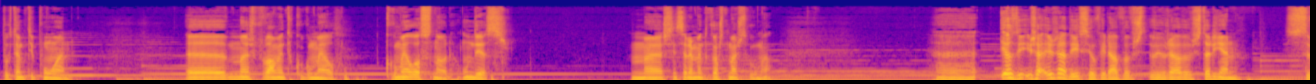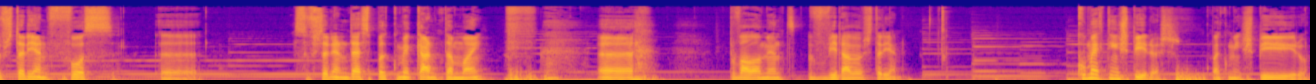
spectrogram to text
pouco tempo tipo um ano. Uh, mas provavelmente o cogumelo, cogumelo ou cenoura, um desses. Mas sinceramente gosto mais de cogumelo. Uh, eu, já, eu já disse, eu virava, eu virava vegetariano. Se vegetariano fosse uh, se vegetariano desse para comer carne também, uh, provavelmente virava vegetariano. Como é que te inspiras? Como é que me inspiro?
